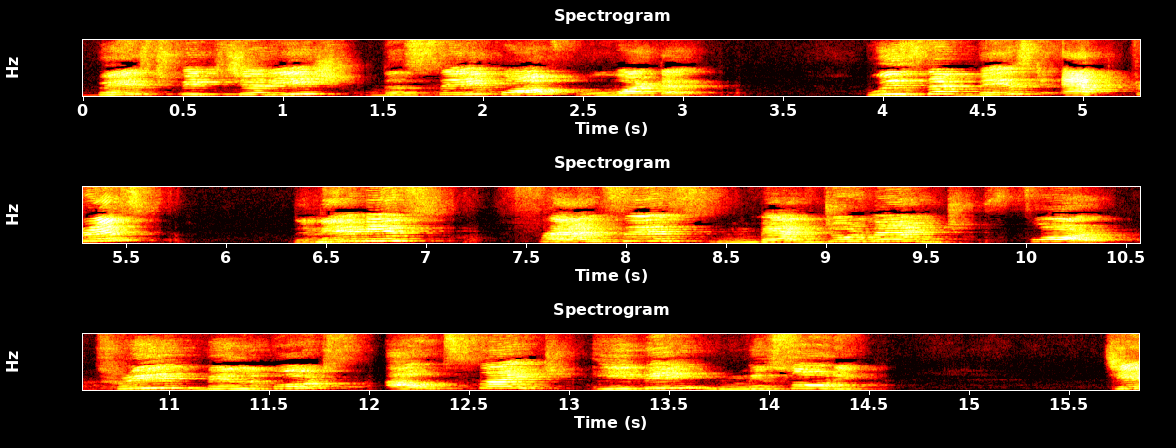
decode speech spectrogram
Best picture is The Shape of Water. Who is the best actress? The name is Frances McDormand for Three Billboards Outside Ebbing, Missouri. যে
